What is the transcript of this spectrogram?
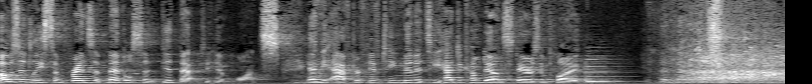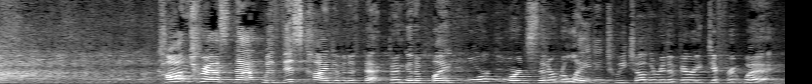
Supposedly, some friends of Mendelssohn did that to him once. And after 15 minutes, he had to come downstairs and play. Contrast that with this kind of an effect. I'm going to play four chords that are related to each other in a very different way.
